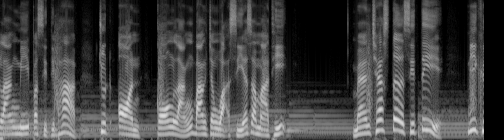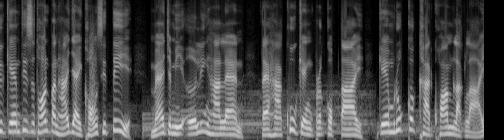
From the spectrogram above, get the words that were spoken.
กลางมีประสิทธิภาพ จุดอ่อน กองหลังบางจังหวะเสียสมาธิแมนเชสเตอร์ซิตี้นี่คือเกมที่สะท้อนปัญหาใหญ่ของซิตี้แม้จะมีเออร์ลิงฮาแลนด์แต่หากคู่เก่งประกบตาย เกมรุกก็ขาดความหลากหลาย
